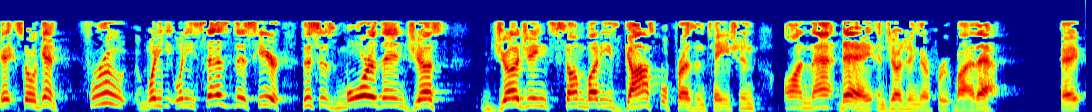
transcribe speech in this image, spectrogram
Okay, so again, fruit, when he, when he says this here, this is more than just judging somebody's gospel presentation on that day and judging their fruit by that. Okay?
